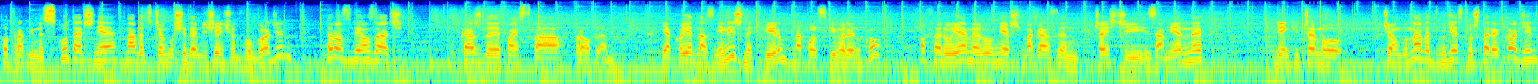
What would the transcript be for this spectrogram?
potrafimy skutecznie, nawet w ciągu 72 godzin, rozwiązać każdy Państwa problem. Jako jedna z nielicznych firm na polskim rynku oferujemy również magazyn części zamiennych, dzięki czemu w ciągu nawet 24 godzin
